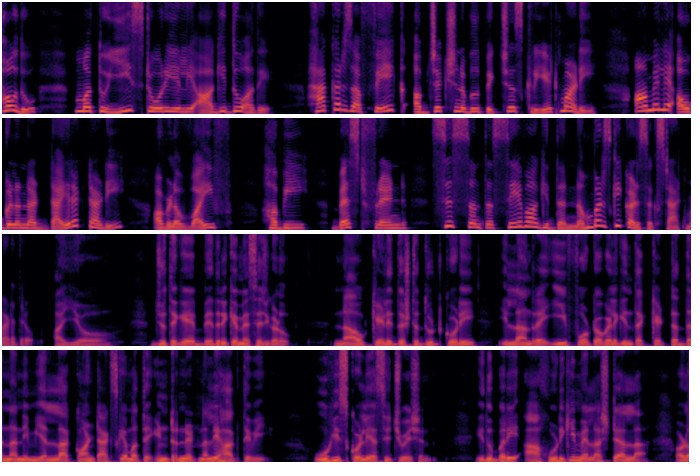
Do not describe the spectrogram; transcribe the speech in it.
ಹೌದು ಮತ್ತು ಈ ಸ್ಟೋರಿಯಲ್ಲಿ ಆಗಿದ್ದು ಅದೇ. ಹ್ಯಾಕರ್ಸ್ ಆ ಫೇಕ್ ಅಬ್ಜೆಕ್ಷನಬಲ್ ಪಿಕ್ಚರ್ಸ್ ಕ್ರಿಯೇಟ್ ಮಾಡಿ ಆಮೇಲೆ ಅವುಗಳನ್ನ ಡೈರೆಕ್ಟ್ ಆಡಿ ಅವಳ wife hubby best friend sis ಅಂತ ಸೇವ್ ಆಗಿದ್ದ ನಂಬರ್ಸ್ಗೆ ಕಳ್ಸಕ್ ಸ್ಟಾರ್ಟ್ ಮಾಡಿದ್ರು. ಅಯ್ಯೋ ಜೊತೆಗೆ ಬೆದರಿಕೆ ಮೆಸೇಜ್ಗಳು. ನಾವು ಕೇಳಿದ್ದಷ್ಟು ದುಡ್ಡು ಕೊಡಿ ಇಲ್ಲಾಂದ್ರೆ ಈ ಫೋಟೋಗಳಿಗಿಂತ ಕೆಟ್ಟದ್ದನ್ನ ನಿಮ್ ಎಲ್ಲಾ ಕಾಂಟ್ಯಾಕ್ಟ್ಸ್ಗೆ ಮತ್ತೆ ಇಂಟರ್ನೆಟ್ನಲ್ಲಿ ಹಾಕ್ತೀವಿ. ಊಹಿಸ್ಕೊಳ್ಳಿಯ ಸಿಚುವೇಶನ್ ಇದು ಬರೀ ಆ ಹುಡುಗಿ ಅಷ್ಟೇ ಅಲ್ಲ ಅವಳ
